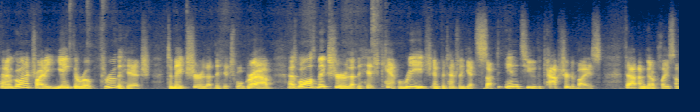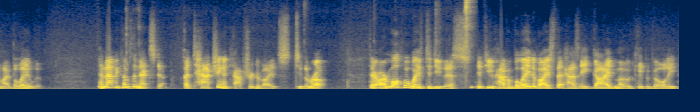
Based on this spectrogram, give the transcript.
And I'm going to try to yank the rope through the hitch to make sure that the hitch will grab, as well as make sure that the hitch can't reach and potentially get sucked into the capture device that I'm going to place on my belay loop. And that becomes the next step attaching a capture device to the rope. There are multiple ways to do this. If you have a belay device that has a guide mode capability,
